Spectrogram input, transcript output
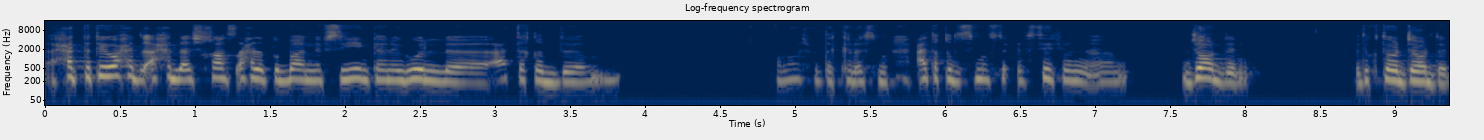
حتى في واحد أحد الأشخاص أحد الأطباء النفسيين كان يقول أعتقد والله مش متذكر اسمه أعتقد اسمه ستيفن جوردن دكتور جوردن.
